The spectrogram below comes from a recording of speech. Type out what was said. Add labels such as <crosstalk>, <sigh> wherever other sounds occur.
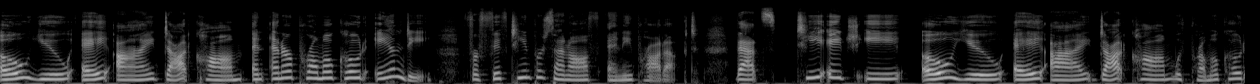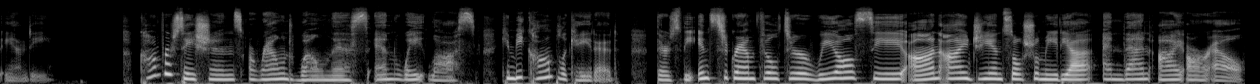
ouai.com and enter promo code ANDY for 15% off any product. That's T H E O U A I.com with promo code ANDY. Conversations around wellness and weight loss can be complicated. There's the Instagram filter we all see on IG and social media, and then IRL.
